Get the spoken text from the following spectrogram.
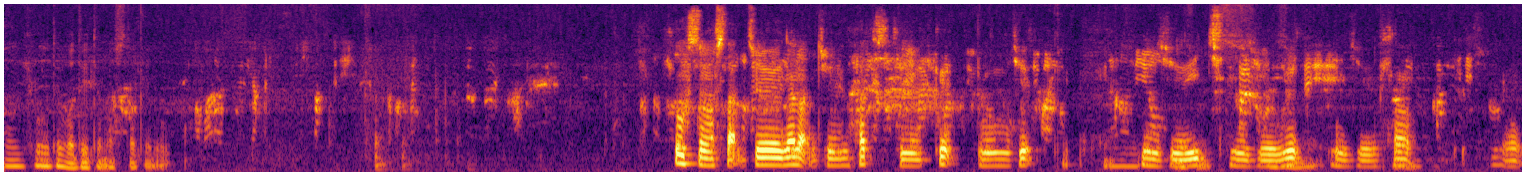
代表では出てましたけど表記しました。17、18、19、20、21、22、23、24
